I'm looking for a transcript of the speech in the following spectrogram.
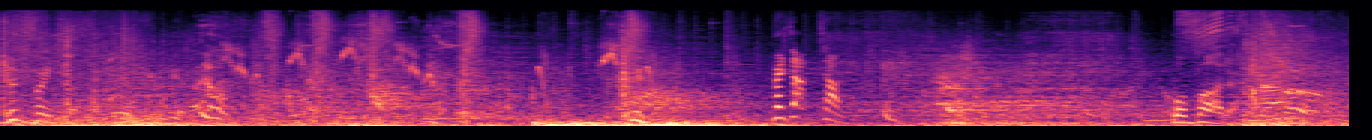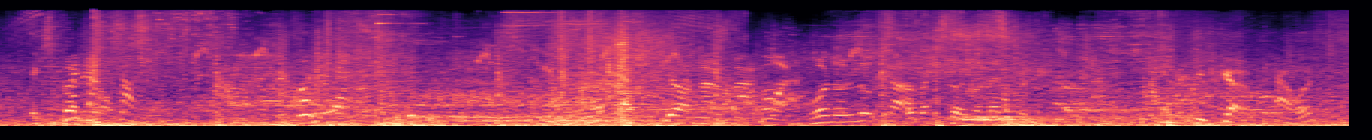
Confringo. Reducto! Bombarda. Expelliarmus. Might want to look up. Arresto momentum. You go, coward.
